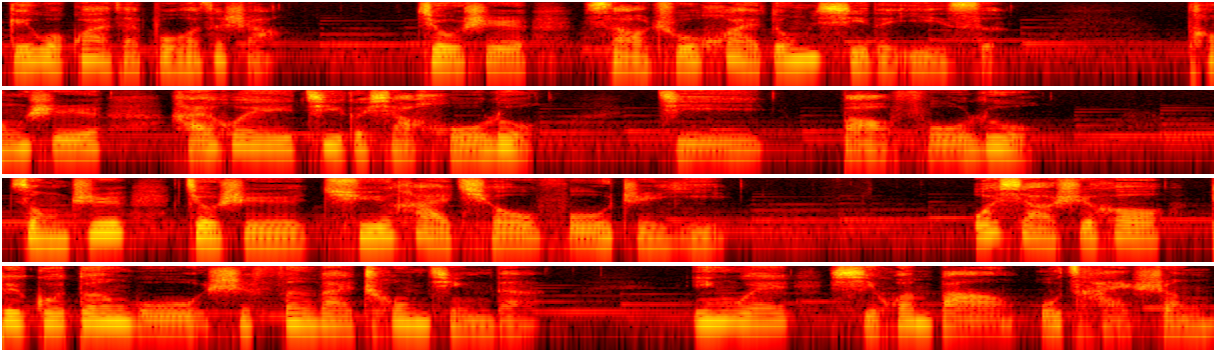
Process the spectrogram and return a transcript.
给我挂在脖子上，就是扫除坏东西的意思。同时还会系个小葫芦，即保福禄。总之就是驱害求福之意。我小时候对过端午是分外憧憬的，因为喜欢绑五彩绳。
